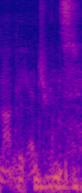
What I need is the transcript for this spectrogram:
not the entrance.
